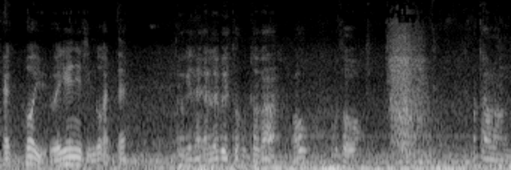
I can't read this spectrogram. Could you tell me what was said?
100% 외계인이 진 것 같아? 여기는 엘리베이터부터가 어우 무서워. 타면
